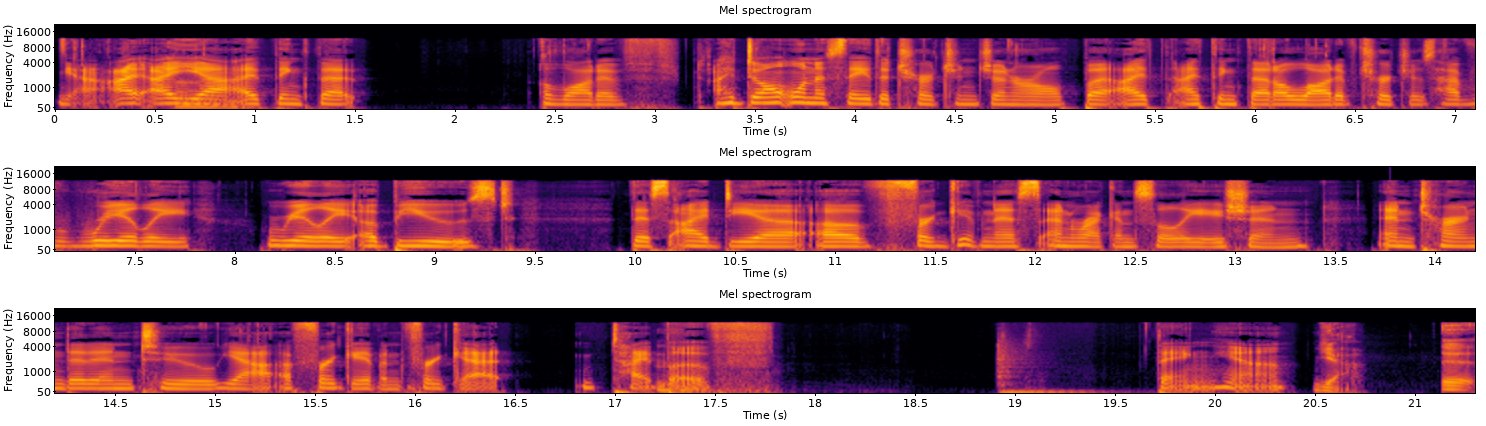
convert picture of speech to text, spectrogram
Yeah, I, I yeah, Um, I think that a lot of I don't want to say the church in general, but I I think that a lot of churches have really really abused this idea of forgiveness and reconciliation and turned it into yeah, a forgive and forget type Mhm. of thing, yeah. Yeah. Uh,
